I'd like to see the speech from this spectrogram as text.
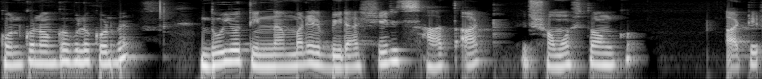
কোন কোন অঙ্কগুলো করবে? দুই ও তিন নাম্বারের বিরাশির সাত, আট সমস্ত অঙ্ক। আটের।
